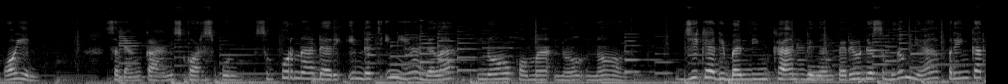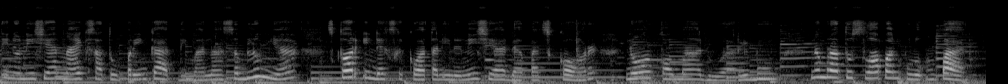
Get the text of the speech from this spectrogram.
poin. Sedangkan skor sempurna dari indeks ini adalah 0,00. Jika dibandingkan dengan periode sebelumnya, peringkat Indonesia naik satu peringkat, di mana sebelumnya skor indeks kekuatan Indonesia dapat skor 0,2684.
